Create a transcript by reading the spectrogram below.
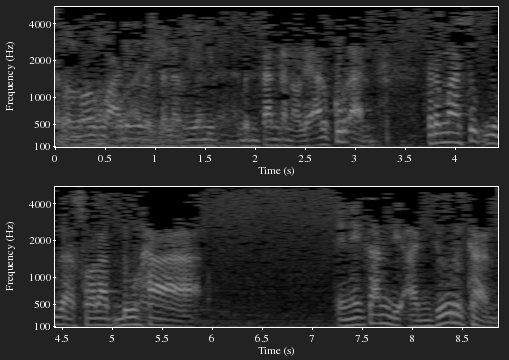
Sallallahu Alaihi Wasallam yang dibentangkan oleh Al-Quran. Termasuk juga salat duha. Ini kan dianjurkan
